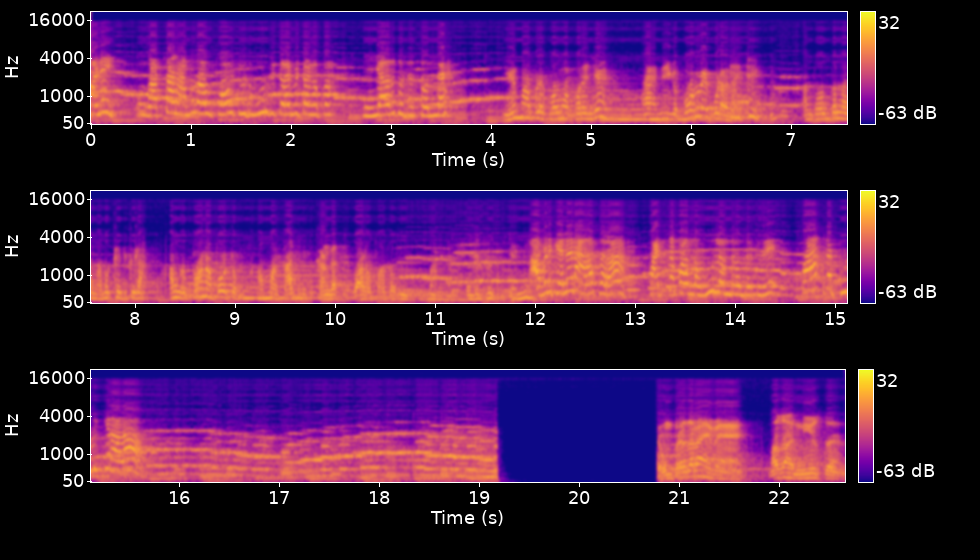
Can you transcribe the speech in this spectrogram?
மணி உங்க அத்தா அமுதாவும் கோவத்து விட்டு ஊருக்கு கிளம்பிட்டாங்கப்பா. நீயாவது கொஞ்சம் சொல்ல. ஏன் மாப்பிள்ளை போக போறீங்க? நீங்க போகவே கூடாது. அந்த வந்தெல்லாம் நமக்கு எதுக்குடா? அவங்க போனா போட்டும். அம்மா காத்துட்டு இருக்காங்க. வாழ பார்த்தோம் அவளுக்கு என்னடா அவசரம் பச்சை பாந்த ஊர்ல இருந்து வந்திருக்குது. பார்க்க துடிக்கிறாளா உன் பிரதரா இவன்? மகா நியூசன்.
